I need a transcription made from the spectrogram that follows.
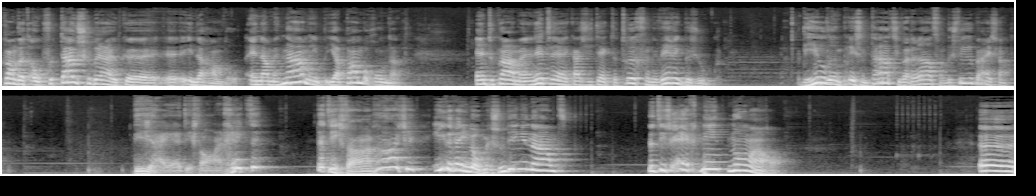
kwam dat ook voor thuisgebruik eh, eh, in de handel. En dan met name in Japan begon dat. En toen kwamen netwerkarchitecten terug van een werkbezoek. Die hielden een presentatie waar de raad van bestuur bij zat. Die zei, het is toch een gekte? Dat is toch een raadje? Iedereen loopt met zijn ding in de hand. Dat is echt niet normaal. Eh,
